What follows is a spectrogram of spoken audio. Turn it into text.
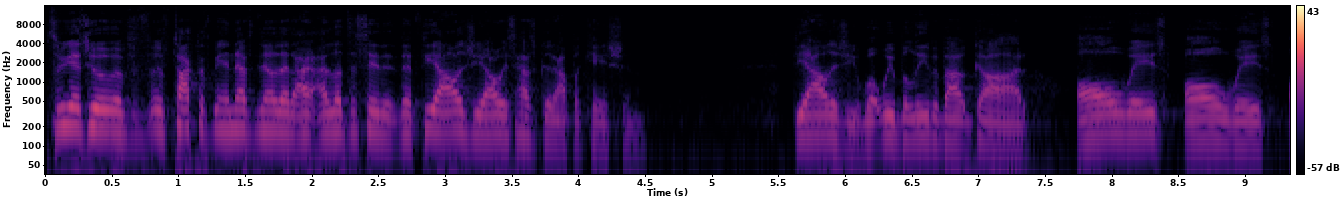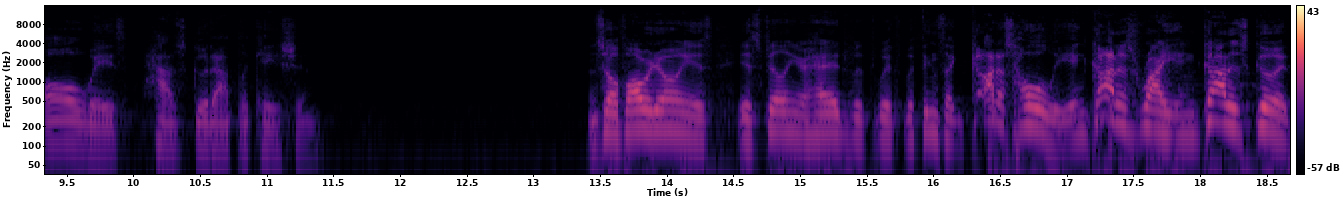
So, you guys who have, have talked with me enough to know that I, I love to say that theology always has good application. Theology, what we believe about God, always, always, always has good application. And so if all we're doing is, is filling your head with, with, with things like God is holy and God is right and God is good,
